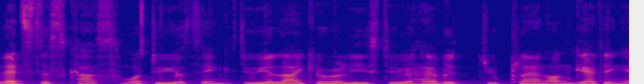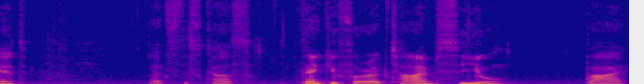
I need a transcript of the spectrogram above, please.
Let's discuss. What do you think? Do you like your release? Do you have it? Do you plan on getting it? Let's discuss. Thank you for your time. See you. Bye.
